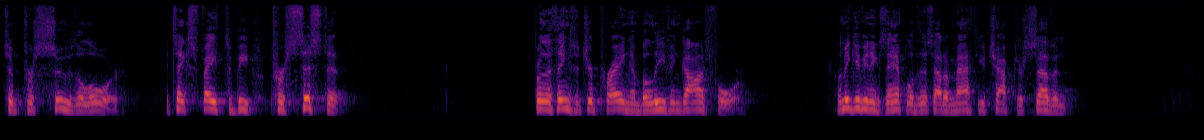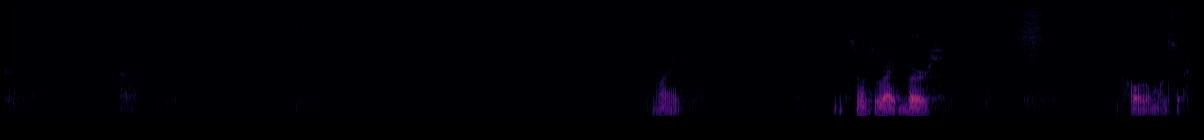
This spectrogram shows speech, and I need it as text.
to pursue the Lord, it takes faith to be persistent for the things that you're praying and believing God for. Let me give you an example of this out of Matthew chapter 7. It's not the right verse. Hold on one second.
